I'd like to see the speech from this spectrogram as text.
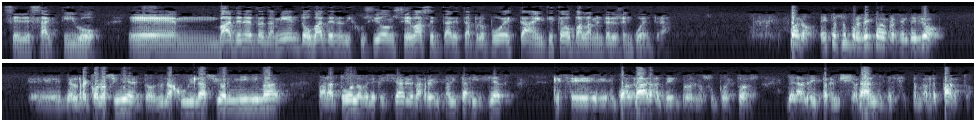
se desactivó. Eh, ¿Va a tener tratamiento? ¿Va a tener discusión? ¿Se va a aceptar esta propuesta? ¿En qué estado parlamentario se encuentra? Bueno, esto es un proyecto que presenté yo, eh, del reconocimiento de una jubilación mínima para todos los beneficiarios de las rentas vitalicias que se encuadraran dentro de los supuestos de la ley previsional del sistema de reparto.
